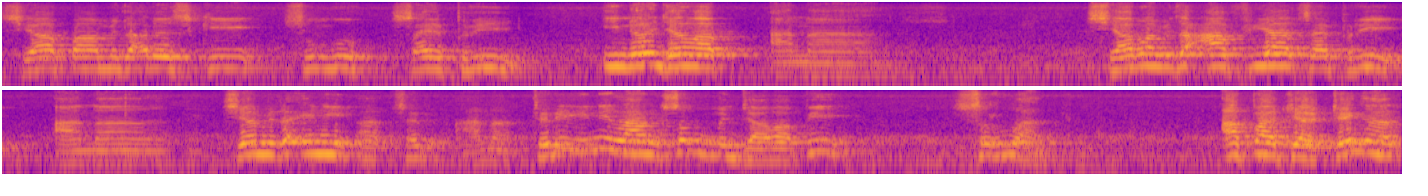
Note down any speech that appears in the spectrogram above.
siapa minta rezeki, sungguh saya beri. Ini jawab, ana. Siapa minta afiat, saya beri. Ana. Siapa minta ini, ah, saya beri. ana. Jadi ini langsung menjawabi seruan. Apa dia dengar?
